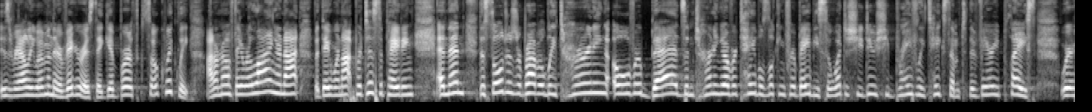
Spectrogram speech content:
Israeli women, they're vigorous. They give birth so quickly. I don't know if they were lying or not, but they were not participating. And then the soldiers are probably turning over beds and turning over tables looking for babies. So what does she do? She bravely takes them to the very place where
